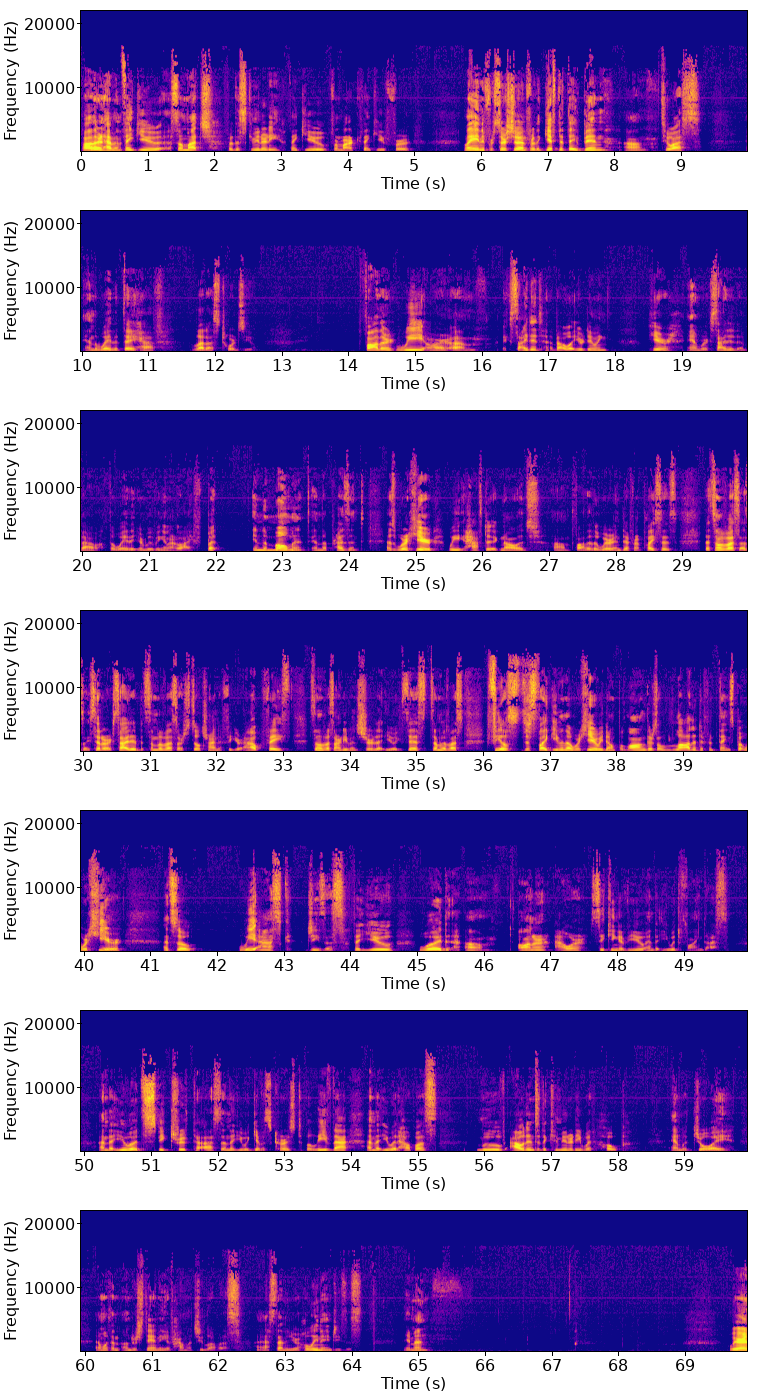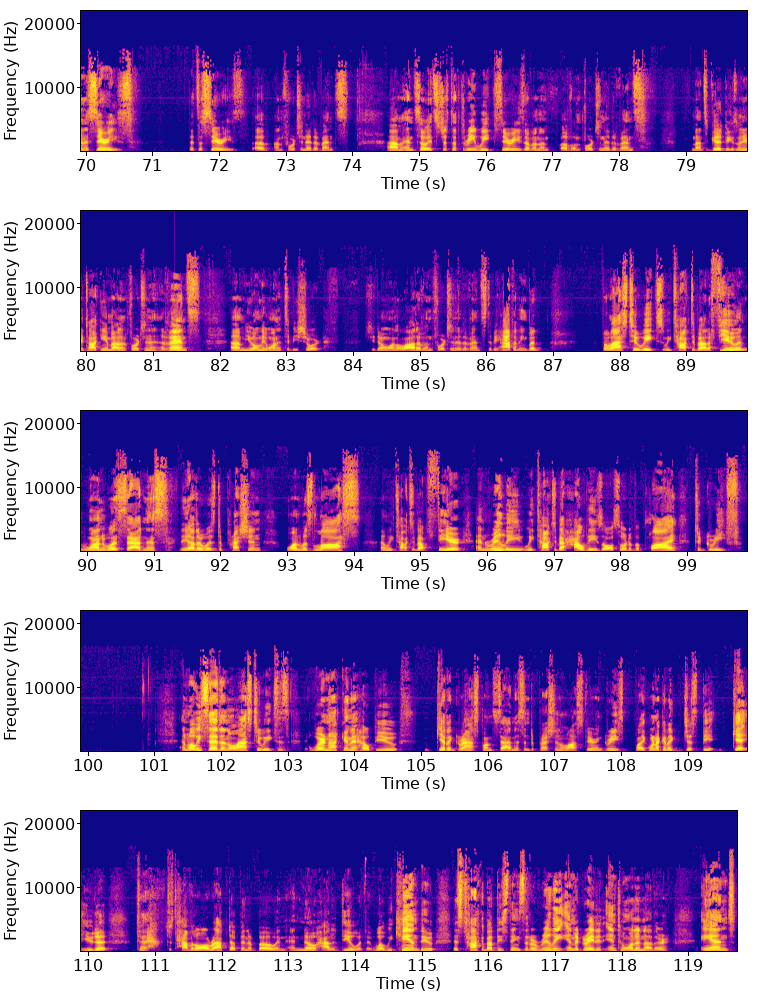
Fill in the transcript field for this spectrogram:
Father in heaven, thank you so much for this community. Thank you for Mark. Thank you for Lane and for Sersha and for the gift that they've been um, to us and the way that they have led us towards you. Father, we are um, excited about what you're doing here, and we're excited about the way that you're moving in our life. But in the moment, in the present, as we're here, we have to acknowledge, um, Father, that we're in different places that some of us, as I said, are excited, but some of us are still trying to figure out faith. Some of us aren't even sure that you exist. Some of us feel just like even though we're here, we don't belong. There's a lot of different things, but we're here. And so we ask Jesus that you would um, honor our seeking of you and that you would find us. And that you would speak truth to us and that you would give us courage to believe that and that you would help us move out into the community with hope and with joy and with an understanding of how much you love us. I ask that in your holy name, Jesus. Amen. We're in a series that's a series of unfortunate events. Um, and so it's just a three week series of, an, of unfortunate events. And that's good because when you're talking about unfortunate events, um, you only want it to be short. You don't want a lot of unfortunate events to be happening. But the last two weeks, we talked about a few, and one was sadness, the other was depression, one was loss, and we talked about fear. And really, we talked about how these all sort of apply to grief. And what we said in the last two weeks is we're not going to help you get a grasp on sadness and depression and loss, fear, and grief. Like, we're not going to just be, get you to to just have it all wrapped up in a bow and, and know how to deal with it. What we can do is talk about these things that are really integrated into one another. And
